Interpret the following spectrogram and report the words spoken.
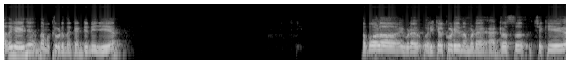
അത് കഴിഞ്ഞ് നമുക്ക് ഇവിടുന്ന് കണ്ടിന്യൂ ചെയ്യാം. അപ്പോൾ ഇവിടെ ഒരിക്കൽ കൂടി നമ്മുടെ അഡ്രസ്സ് ചെക്ക് ചെയ്യുക.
